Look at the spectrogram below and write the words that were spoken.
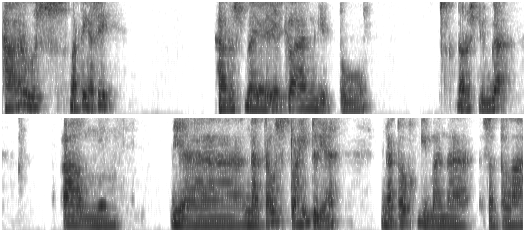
harus ngerti nggak sih? Harus belanja Iya, iya, iya. iklan gitu. Terus juga em, ya nggak tahu setelah itu ya. Nggak tahu gimana setelah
